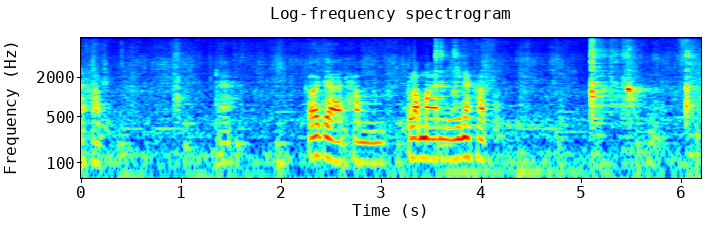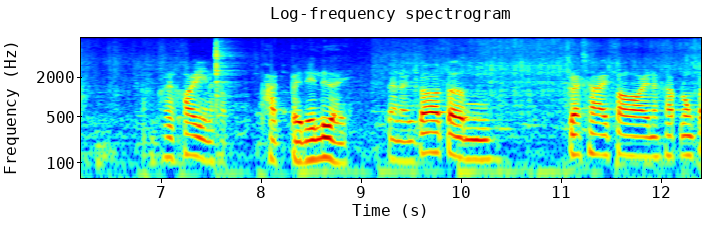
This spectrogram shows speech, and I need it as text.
นะครับนะก็จะทำประมาณนี้นะครับ ค่อยๆนะครับ ผัดไปเรื่อยๆจากนั้นก็เติมกระชายซอยนะครับ ลงไป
